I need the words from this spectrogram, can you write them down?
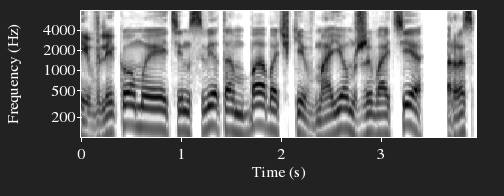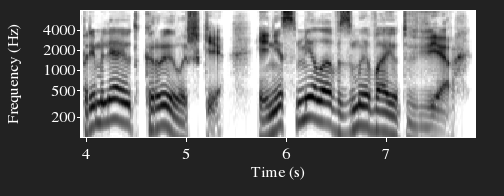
и влекомые этим светом бабочки в моем животе распрямляют крылышки и не смело взмывают вверх.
